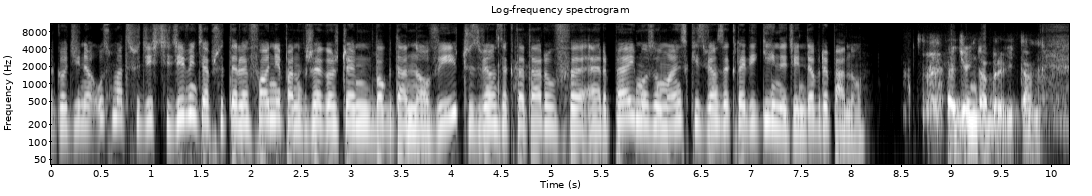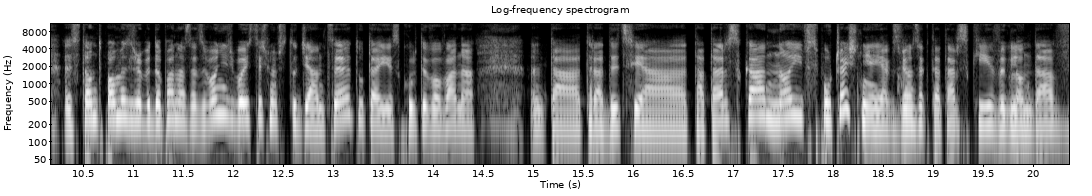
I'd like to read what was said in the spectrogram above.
Godzina 8.39, a przy telefonie pan Grzegorz Dżem Bogdanowicz, Związek Tatarów RP i Muzułmański Związek Religijny. Dzień dobry panu. Dzień dobry, witam. Stąd pomysł, żeby do pana zadzwonić, bo jesteśmy w Studziance. Tutaj jest kultywowana ta tradycja tatarska. No i współcześnie, jak Związek Tatarski wygląda w,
